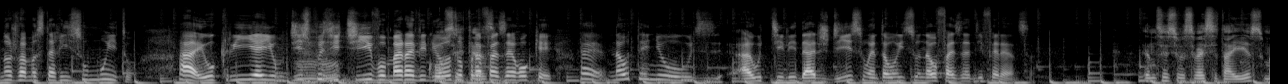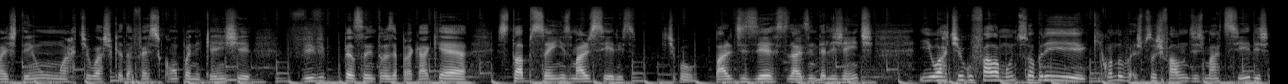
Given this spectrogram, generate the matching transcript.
nós vamos ter isso muito. Ah, eu criei um dispositivo uhum. maravilhoso para fazer o quê? É, não tenho a utilidade disso, então isso não faz a diferença eu não sei se você vai citar isso, mas tem um artigo, acho que é da Fast Company, que a gente vive pensando em trazer para cá, que é Stop Saying Smart Cities. Que, tipo, para de dizer cidades uhum. inteligentes. E o artigo fala muito sobre que quando as pessoas falam de Smart Cities,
